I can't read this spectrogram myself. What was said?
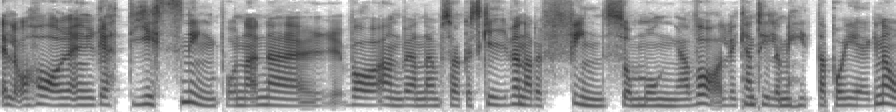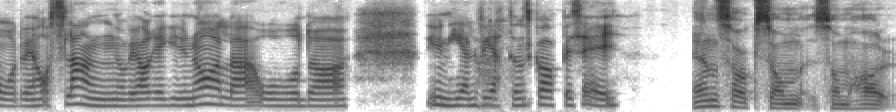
eller ha en rätt gissning på när, när, vad användaren försöker skriva när det finns så många val. Vi kan till och med hitta på egna ord, vi har slang och vi har regionala ord och det är en hel vetenskap i sig. En sak som, som har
